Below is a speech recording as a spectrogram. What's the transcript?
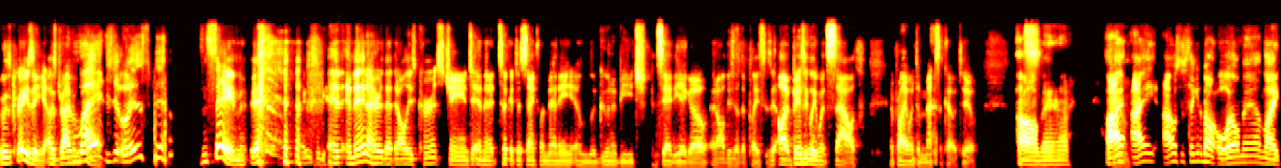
it was crazy. I was driving by. Is it oil insane. And, and then I heard that all these currents changed, and then it took it to San Clemente and Laguna Beach and San Diego and all these other places. It, oh, it basically went south. It probably went to Mexico too. Oh man, I. I I was just thinking about oil, man. Like,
